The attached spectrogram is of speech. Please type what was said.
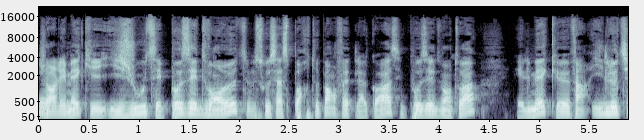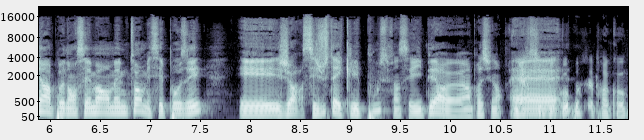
Genre les mecs ils, ils jouent, c'est posé devant eux parce que ça se porte pas en fait la Cora, c'est posé devant toi et le mec, euh, enfin il le tient un peu dans ses mains en même temps, mais c'est posé et genre c'est juste avec les pouces. Enfin c'est hyper euh, impressionnant. Merci Euh, beaucoup pour cette reco.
